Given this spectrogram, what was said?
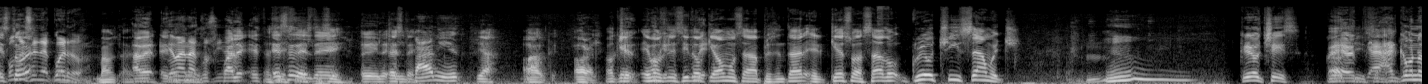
¿Esto, pónganse eh? de acuerdo. Vamos, A ver, ¿Qué van a cocinar? ¿cuál es? Así Ese es, del este, de sí. el, el Este. pan y... Ya. Ah, ok, órale. Ok, Sí, hemos decidido que vamos a presentar el queso asado grilled cheese sandwich. Grilled cheese. Grilled Eh, cheese, ah, ¿Cómo no,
